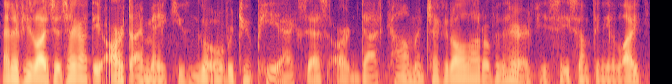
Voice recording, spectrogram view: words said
And if you'd like to check out the art I make, you can go over to pxsart.com and check it all out over there. If you see something you like,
